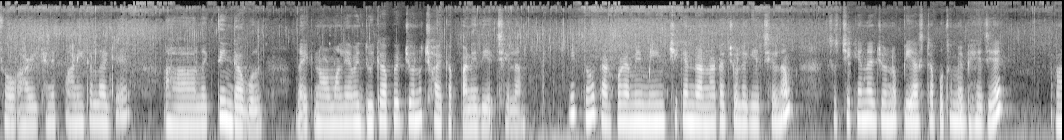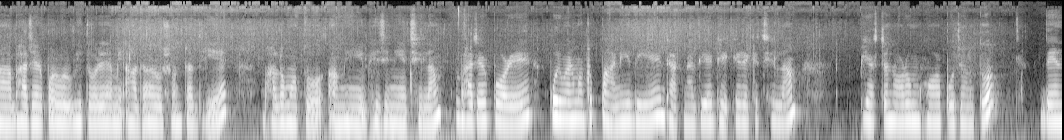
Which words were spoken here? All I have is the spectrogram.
সো আর এখানে পানিটা লাগে লাইক তিন ডাবল লাইক নর্মালি আমি দুই কাপের জন্য ছয় কাপ পানি দিয়েছিলাম। এই তো, তারপরে আমি মেইন চিকেন রান্নাটা চলে গিয়েছিলাম। সো চিকেনের জন্য পেঁয়াজটা প্রথমে ভেজে ভাজার পর ওর ভিতরে আমি আদা, রসুনটা দিয়ে ভালো মতো আমি ভেজে নিয়েছিলাম। ভাজার পরে পরিমাণ মতো পানি দিয়ে ঢাকনা দিয়ে ঢেকে রেখেছিলাম। পেঁয়াজটা নরম হওয়া পর্যন্ত। দেন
